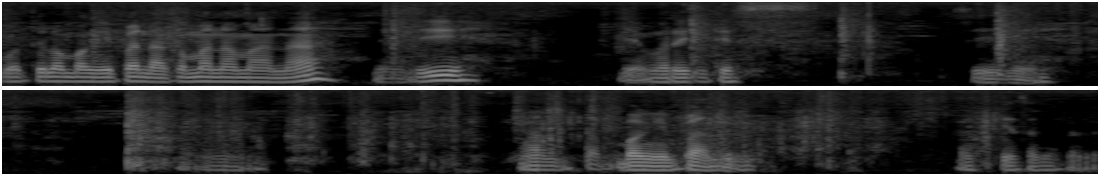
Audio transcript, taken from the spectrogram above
buat tulang Bang Ipan tidak ke mana-mana jadi dia merintis sini Hmm. mantap Bang Ipan oke sama-sama.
